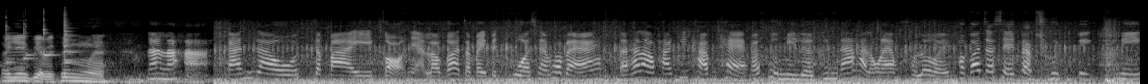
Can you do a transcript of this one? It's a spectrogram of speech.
กางเกงเปียกไปครึ่งนึงเลยพ นั่นแหละค่ะ การที่เราจะไปเกาะเนี่ย เราก็อาจจะไปเป็นทัวร์ใช่ไหมพ่อแบงค์แต่ถ้าเราพักที่ทับแขกก็คือมีเรือขึ้นหน้าหาดโรงแรมเขาเลยเขาก็จะเซตแบบชุดปิกนิก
